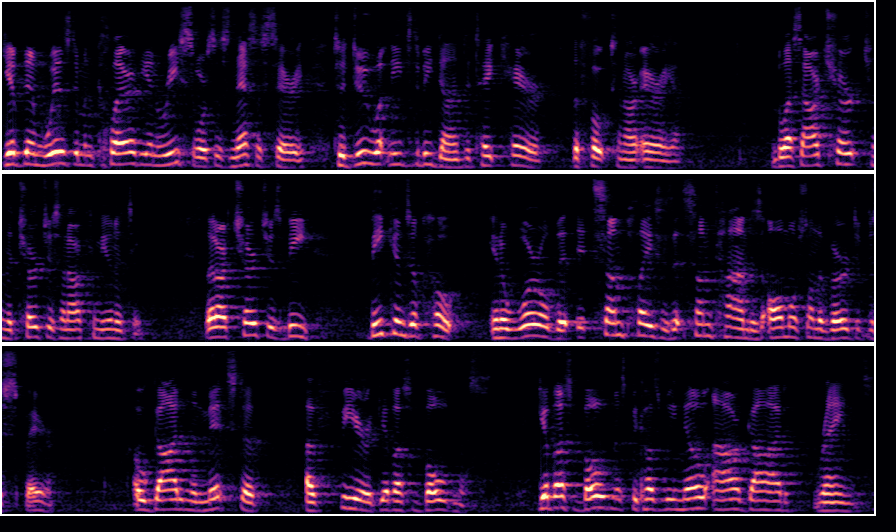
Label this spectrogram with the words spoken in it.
Give them wisdom and clarity and resources necessary to do what needs to be done to take care of the folks in our area. Bless our church and the churches in our community. Let our churches be beacons of hope in a world that at some places, at some times, is almost on the verge of despair. Oh God, in the midst of, of fear, give us boldness. Give us boldness because we know our God reigns.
